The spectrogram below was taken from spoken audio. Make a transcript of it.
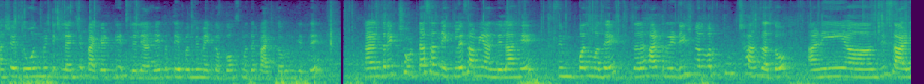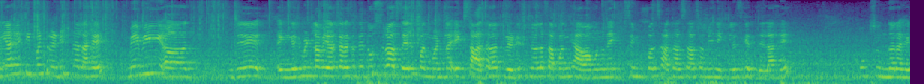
असे दोन मी टिकल्यांचे पॅकेट घेतलेले आहे तर ते पण मी मेकअप बॉक्समध्ये पॅक करून घेते. त्यानंतर एक छोटासा नेकलेस आम्ही आणलेला आहे. सिम्पलमध्ये तर हा ट्रेडिशनलवर खूप छान जातो. आणि जी साडी आहे ती पण ट्रेडिशनल आहे. मे बी जे एंगेजमेंटला वेअर करायचं ते दुसरं असेल पण म्हटलं एक साधा ट्रेडिशनलच आपण घ्यावा म्हणून एक सिंपल साधा असा असा मी नेकलेस घेतलेला आहे. खूप सुंदर आहे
